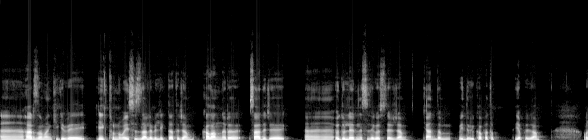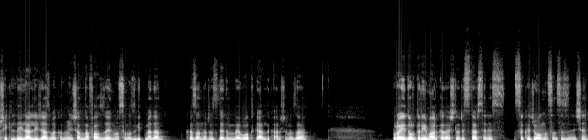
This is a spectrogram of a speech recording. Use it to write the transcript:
Ee, her zamanki gibi ilk turnuvayı sizlerle birlikte atacağım. Kalanları sadece e, ödüllerini size göstereceğim. Kendim videoyu kapatıp yapacağım. O şekilde ilerleyeceğiz bakalım. İnşallah fazla elmasımız gitmeden kazanırız dedim ve bot geldi karşımıza. Burayı durdurayım arkadaşlar isterseniz. Sıkıcı olmasın sizin için.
